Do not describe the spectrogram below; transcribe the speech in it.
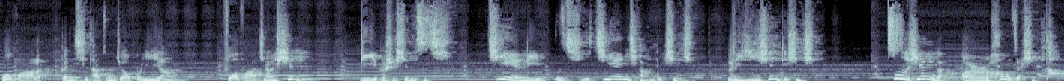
佛法了跟其他宗教不一样，佛法讲信，第一个是信自己，建立自己坚强的信心、理性的信心，自信啊，而后再信他。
